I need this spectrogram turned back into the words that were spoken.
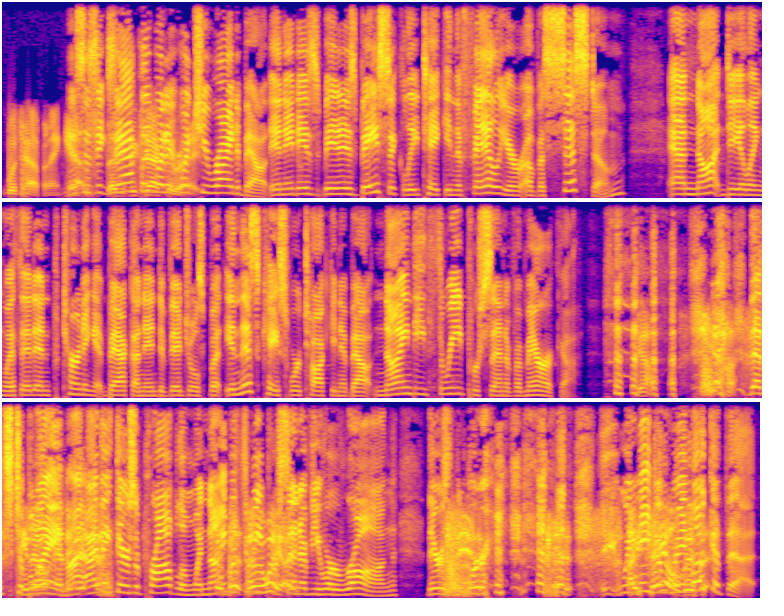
what's happening. Yes, this is exactly, is exactly what, it, right. what you write about, and it is it is basically taking the failure of a system and not dealing with it and turning it back on individuals. But in this case, we're talking about ninety three percent of America. yeah. yeah. that's to you blame. Know, I, I, think there's a problem when 93 percent of you are wrong. There's we need to relook at that.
